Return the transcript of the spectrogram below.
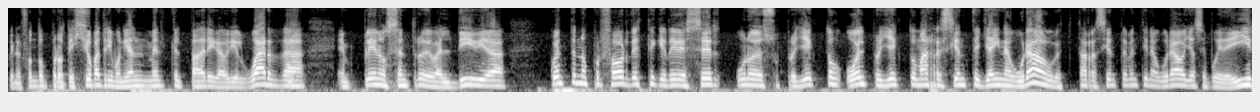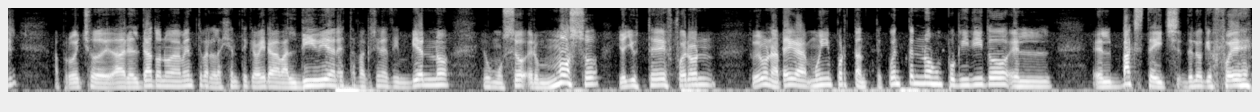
en el fondo protegió patrimonialmente el padre Gabriel Guarda, en pleno centro de Valdivia. Cuéntenos, por favor, de este que debe ser uno de sus proyectos o el proyecto más reciente ya inaugurado, porque está recientemente inaugurado, ya se puede ir. Aprovecho de dar el dato nuevamente para la gente que va a ir a Valdivia en estas vacaciones de invierno. Es un museo hermoso y ahí ustedes fueron, tuvieron una pega muy importante. Cuéntenos un poquitito el, el backstage de lo que fue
